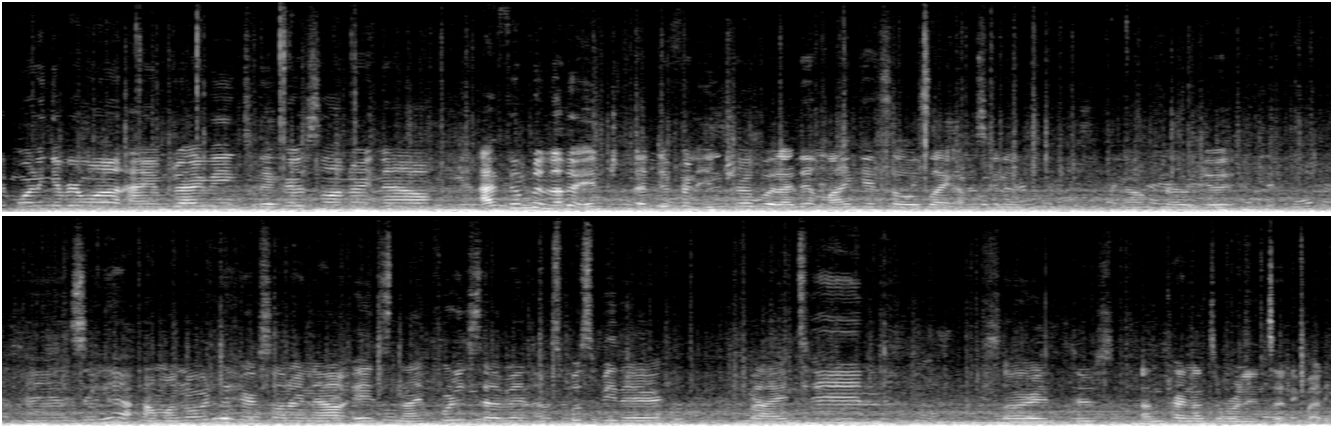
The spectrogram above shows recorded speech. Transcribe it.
Good morning everyone. I am driving to the hair salon right now. I filmed another a different intro but I didn't like it so I was like I'm just gonna you know probably do it. And so yeah, I'm on my way to the hair salon right now. It's 9:47. I'm supposed to be there by 10. Sorry, there's I'm trying not to run into anybody.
